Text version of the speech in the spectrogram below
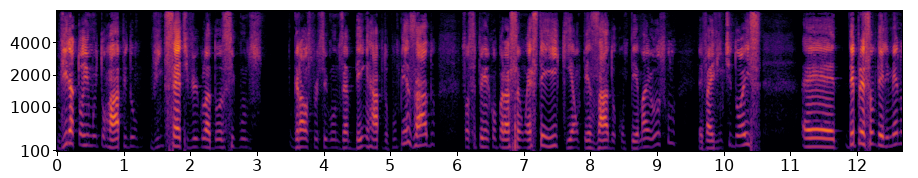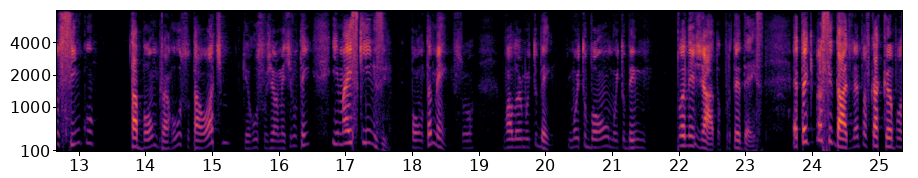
Vira a torre muito rápido, 27,12 segundos graus por segundo é bem rápido para um pesado. Só você pegar em comparação o STI, que é um pesado com P maiúsculo, ele vai 22. É, depressão dele, menos 5, tá bom para russo, tá ótimo, porque russo geralmente não tem. E mais 15, bom também. Isso valor muito bem. Muito bom, muito bem planejado para o T10. É tanque para cidade, não é para ficar campo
